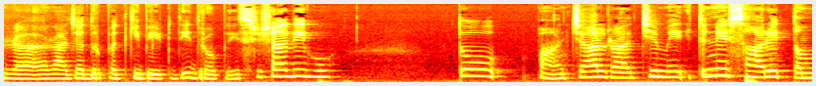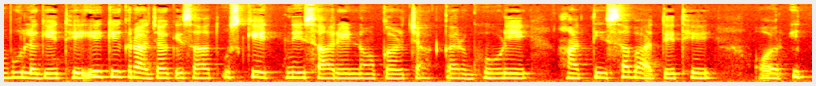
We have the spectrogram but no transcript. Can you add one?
रा, राजा द्रुपद की बेटी द्रौपदी से शादी हो। तो पांचाल राज्य में इतने सारे तंबू लगे थे एक एक राजा के साथ उसके इतने सारे नौकर, चाकर, घोड़े, हाथी सब आते थे और इत,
